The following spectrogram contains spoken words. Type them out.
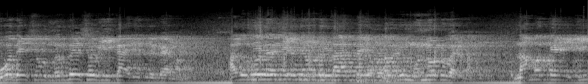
ഉപദേശവും നിർദ്ദേശവും ഈ കാര്യത്തിൽ വേണം. അതുപോലെ തന്നെ ഇതിനോട് താല്പര്യമുള്ളവരും മുന്നോട്ട് വരണം. നമുക്ക് ഈ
